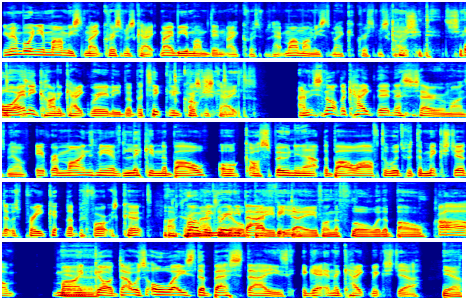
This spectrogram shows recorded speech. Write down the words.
You remember when your mum used to make Christmas cake? Maybe your mum didn't make Christmas cake. My mum used to make a Christmas cake. Oh, she did. She or did. any kind of cake, really, but particularly oh, Christmas she cake. did. And it's not the cake that it necessarily reminds me of. It reminds me of licking the bowl or, or spooning out the bowl afterwards with the mixture that was pre like before it was cooked. I can Probably imagine really little bad baby. Dave on the floor with a bowl. Oh my Yeah. god, that was always the best days getting the cake mixture. Yeah.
